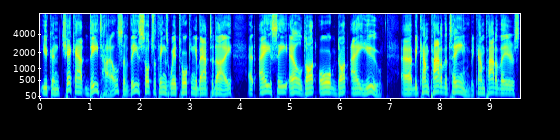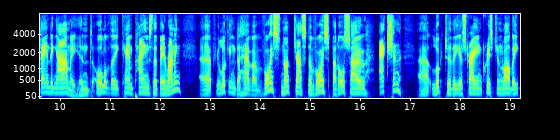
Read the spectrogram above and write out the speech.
You can check out details of these sorts of things we're talking about today at acl.org.au. Uh, become part of the team, become part of their standing army and all of the campaigns that they're running. Uh, if you're looking to have a voice, not just a voice, but also action, uh, look to the Australian Christian Lobby.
